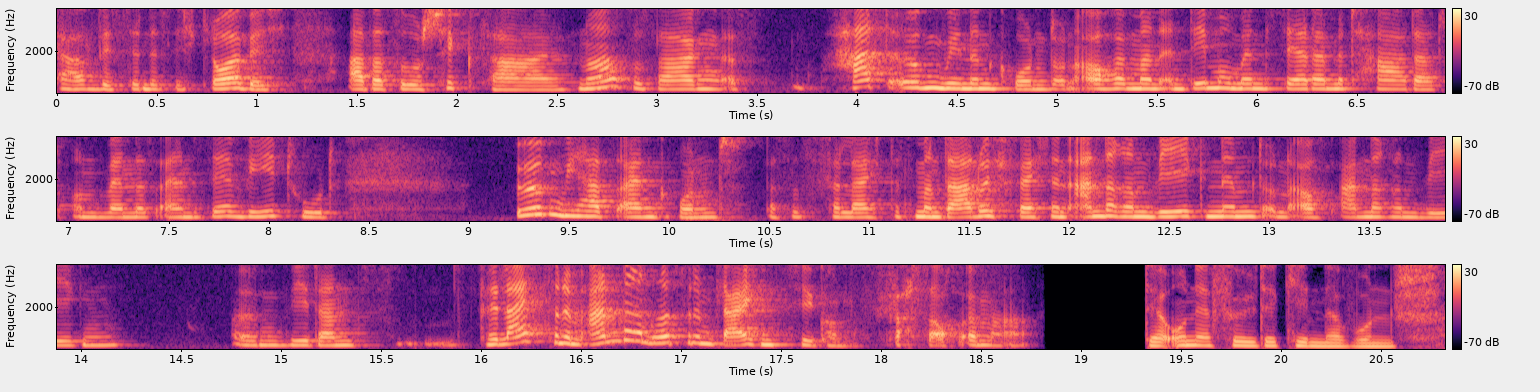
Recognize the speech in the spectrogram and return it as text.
ja, wir sind jetzt nicht gläubig, aber so Schicksal, ne? zu sagen, es hat irgendwie einen Grund und auch wenn man in dem Moment sehr damit hadert und wenn es einem sehr weh tut, irgendwie hat es einen Grund, dass es vielleicht, dass man dadurch vielleicht einen anderen Weg nimmt und aus anderen Wegen irgendwie dann zu, vielleicht zu einem anderen oder zu dem gleichen Ziel kommt, was auch immer. Der unerfüllte Kinderwunsch.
